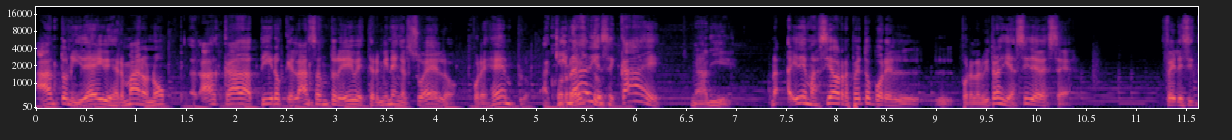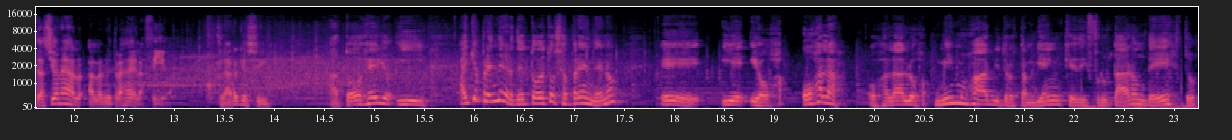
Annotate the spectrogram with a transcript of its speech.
Anthony Davis, hermano, no a cada tiro que lanza Anthony Davis termina en el suelo, por ejemplo. Aquí nadie se cae. Nadie. Hay demasiado respeto por el, por el arbitraje y así debe ser. Felicitaciones al, arbitraje de la FIBA. Claro que sí. A todos ellos. Y hay que aprender, de todo esto se aprende, ¿no? Eh, y, ojalá, ojalá los mismos árbitros también que disfrutaron de esto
